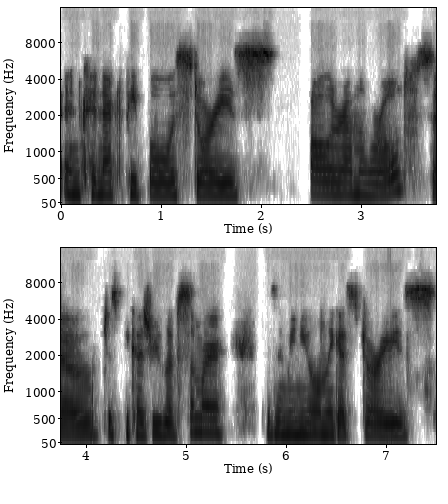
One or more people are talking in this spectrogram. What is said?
and connect people with stories all around the world. So just because you live somewhere doesn't mean you only get stories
